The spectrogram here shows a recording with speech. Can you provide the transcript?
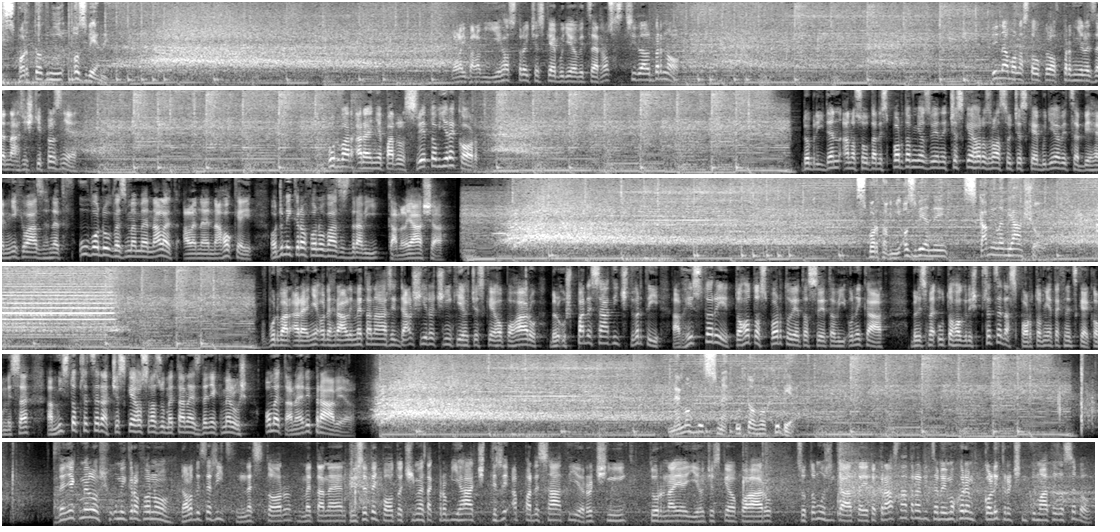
Sportovní ozvěny. Volejbalový jeho stroj České Budějovice rozstřílel Brno. Dynamo nastoupilo v první lize na hřišti Plzně. Budvar aréně padl světový rekord. Dobrý den, ano, jsou tady sportovní ozvěny Českého rozhlasu České Budějovice. Během nich vás hned v úvodu vezmeme na led, ale ne na hokej. Od mikrofonu vás zdraví Kamil Jáša. Sportovní ozvěny s Kamilem Jášou. V Budvar aréně odehráli metanáři další ročník jeho českého poháru. Byl už 54. a v historii tohoto sportu je to světový unikát. Byli jsme u toho, když předseda sportovně technické komise a místo předseda Českého svazu metané Zdeněk Meluš o metané vyprávěl. Nemohli jsme u toho chybět. Zdeněk Miloš u mikrofonu, dalo by se říct Nestor, Metané. Když se teď pootočíme, tak probíhá 54. ročník turnaje jeho českého poháru. Co tomu říkáte? Je to krásná tradice. Mimochodem, kolik ročníků máte za sebou?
